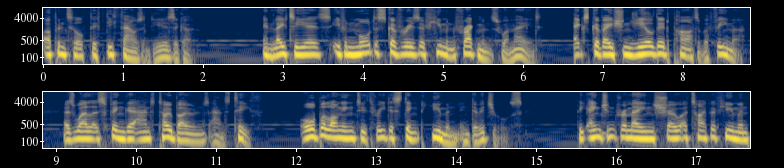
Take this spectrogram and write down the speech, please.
up until 50,000 years ago. In later years, even more discoveries of human fragments were made. Excavations yielded part of a femur, as well as finger and toe bones and teeth, all belonging to three distinct human individuals. The ancient remains show a type of human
